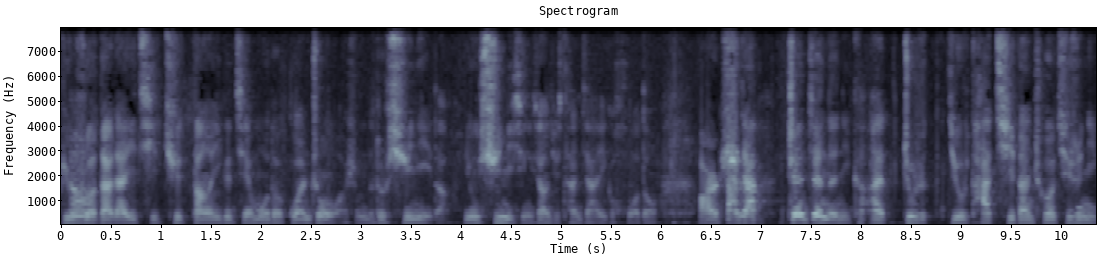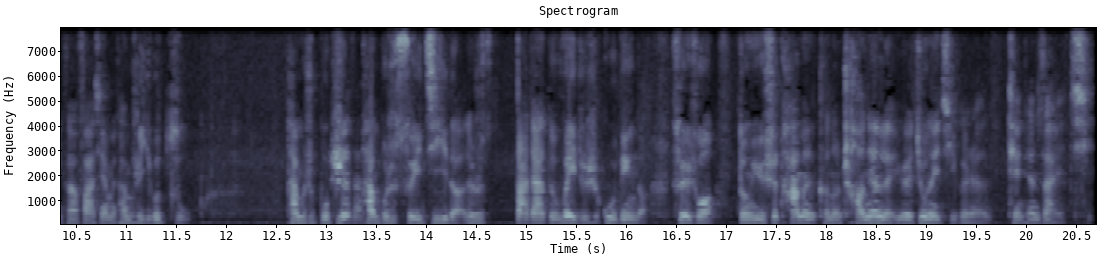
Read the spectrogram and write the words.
比如说嗯大家一起去当一个节目的观众啊什么的，都是虚拟的，用虚拟形象去参加一个活动，而大家真正的你看，哎，就是就是他骑单车，其实你看发现没，他们是一个组，他们是不是的，变他们不是随机的，就是大家的位置是固定的，所以说等于是他们可能长年累月就那几个人天天在一起，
